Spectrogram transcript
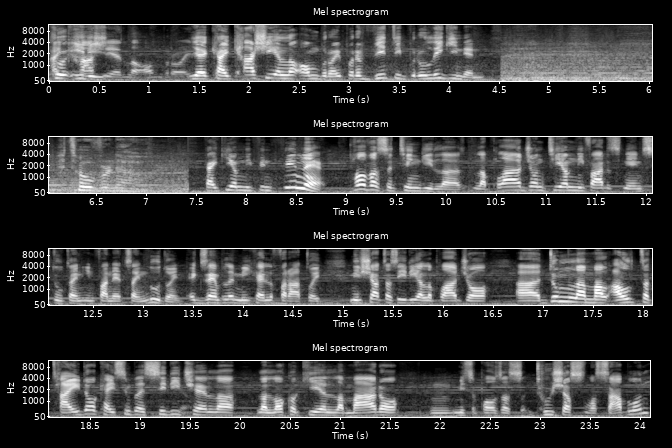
kuiri. Kai kashi en la ombroi. Ja, yeah, kai kashi en la ombroi por viti bruligi nin. It's over now kai kiam ni finfine povas atingi la, la plagion, tiam ni faras nien stultain infanetsain ludoin. Exemple, mi kaj la fratoi, ni shatas iri al la plagio uh, dum la malalta taido, kaj simple sidi yeah. la, la loco kie la maro mm, mi supposas tuŝas la sablon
